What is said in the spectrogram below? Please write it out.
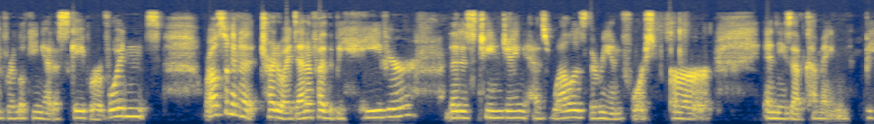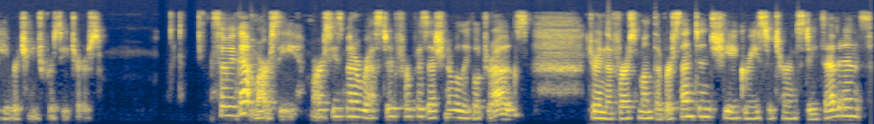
if we're looking at escape or avoidance. We're also going to try to identify the behavior that is changing as well as the reinforcer in these upcoming behavior change procedures. So we've got Marcy. Marcy's been arrested for possession of illegal drugs. During the first month of her sentence, she agrees to turn state's evidence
